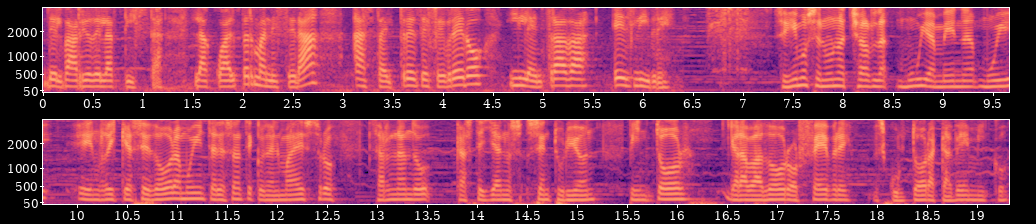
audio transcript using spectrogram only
del barrio del artista, la cual permanecerá hasta el 3 de febrero y la entrada es libre. Seguimos en una charla muy amena, muy enriquecedora, muy interesante con el maestro Fernando Castellanos Centurión, pintor, grabador, orfebre, escultor académico.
